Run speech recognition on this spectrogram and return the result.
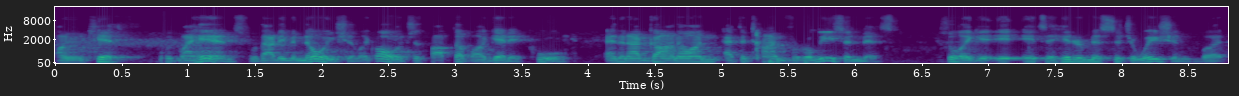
on Kith with my hands without even knowing shit. Like, oh, it just popped up. I'll get it. Cool. And then I've gone on at the time for release and missed. So like it, it's a hit or miss situation. But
